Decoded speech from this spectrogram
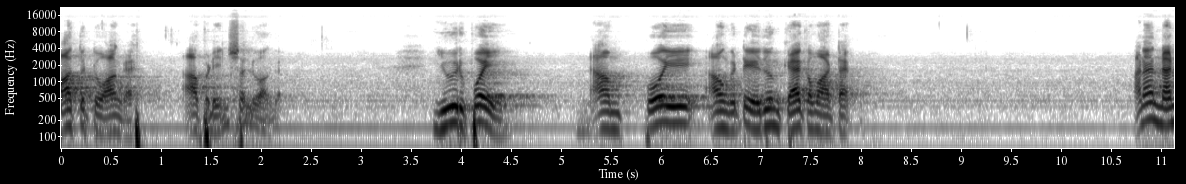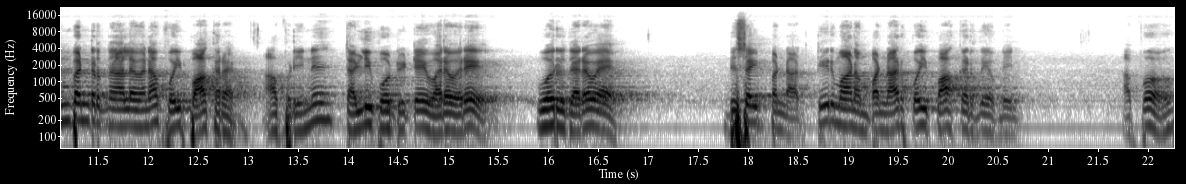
பார்த்துட்டு வாங்க அப்படின்னு சொல்லுவாங்க. இவர் போய் நான் போய் அவங்ககிட்ட எதுவும் கேட்க மாட்டேன். ஆனால் நண்பன்றதுனால வேணால் போய் பார்க்குறேன். அப்படின்னு தள்ளி போட்டுக்கிட்டே வரவர் ஒரு தடவை டிசைட் பண்ணார் தீர்மானம் பண்ணார் போய் பார்க்கறது அப்படின்னு. அப்போது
